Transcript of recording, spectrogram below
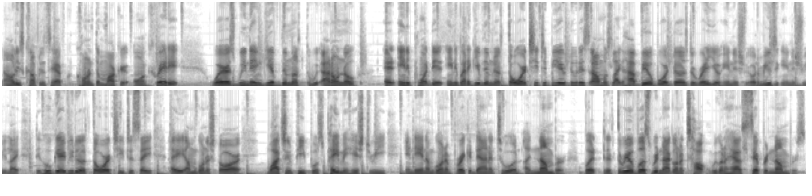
and all these companies have cornered the market on credit. Whereas we didn't give them a, I don't know at any point did anybody give them the authority to be able to do this? Almost like how Billboard does the radio industry or the music industry. Like, who gave you the authority to say, "Hey, I'm going to start watching people's payment history and then I'm going to break it down into a, a number"? But the three of us, we're not going to talk. We're going to have separate numbers,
